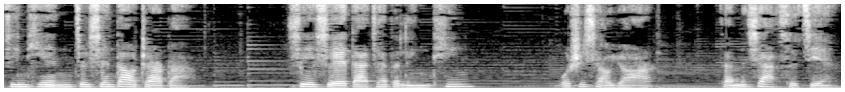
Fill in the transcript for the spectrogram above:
今天就先到这儿吧，谢谢大家的聆听，我是小圆儿，咱们下次见。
